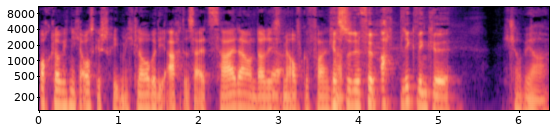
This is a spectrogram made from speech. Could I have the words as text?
auch, glaube ich, nicht ausgeschrieben. Ich glaube, die acht ist als Zahl da und dadurch ist mir aufgefallen. Kennst du den Film Acht Blickwinkel? Ich glaube ja.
